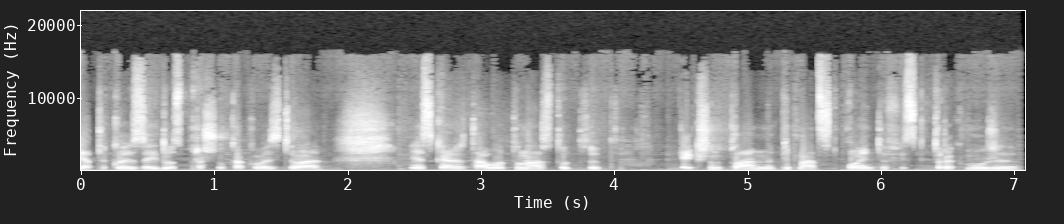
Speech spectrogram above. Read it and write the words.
я такой зайду, спрошу, как у вас дела. Мне скажут, а вот у нас тут экшн-план на 15 поинтов, из которых мы уже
